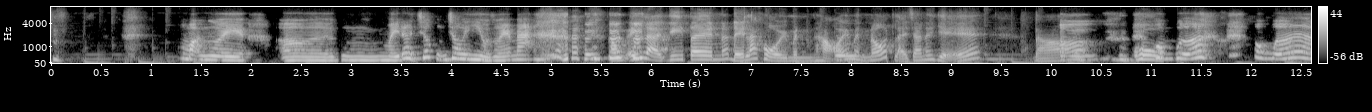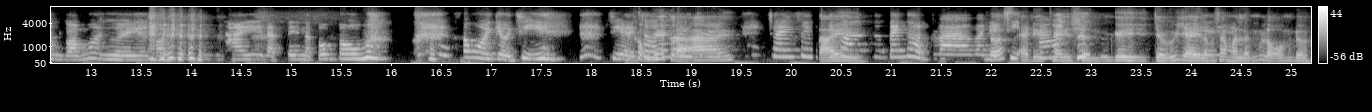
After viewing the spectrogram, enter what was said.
mọi người uh, mấy đợt trước cũng chơi nhiều rồi em ạ. Không ý là ghi tên nó để lát hồi mình hỏi ừ. mình nốt lại cho nó dễ. Đó. Ừ. hôm bữa hôm bữa có mọi người có ai đặt tên là tôm tôm xong rồi kiểu chị chị ở không biết là ai. cho em xin đây. tên thật và và địa chỉ education ghi chữ dày làm sao mà lẫn lộn được.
